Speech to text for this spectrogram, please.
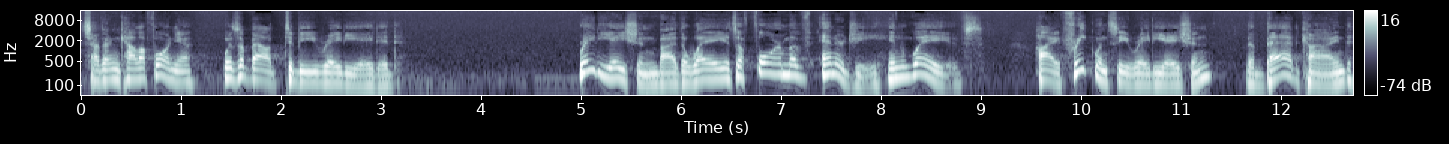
Southern California was about to be radiated. Radiation, by the way, is a form of energy in waves. High frequency radiation, the bad kind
